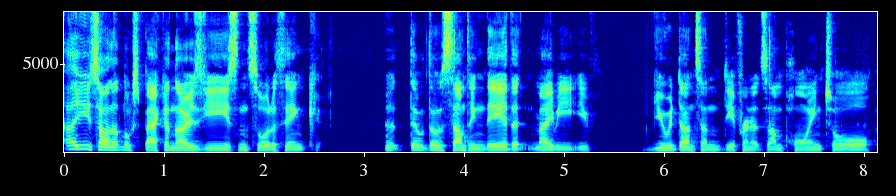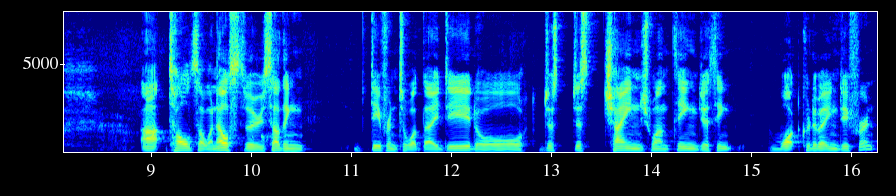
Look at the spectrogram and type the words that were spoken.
are you someone that looks back on those years and sort of think uh, there, there was something there that maybe if you had done something different at some point, or uh, told someone else to do something different to what they did, or just just change one thing? Do you think what could have been different?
